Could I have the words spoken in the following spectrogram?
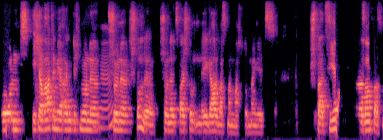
Und ich erwarte mir eigentlich nur eine mhm. schöne Stunde, schöne zwei Stunden, egal was man macht. Und man jetzt spazieren oder sonst was.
